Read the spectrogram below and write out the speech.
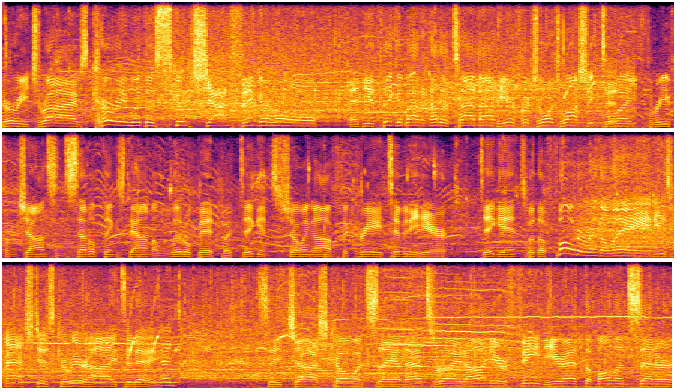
Curry drives. Curry with the scoop shot, finger roll. And do you think about another timeout here for George Washington? Boy, three from Johnson settled things down a little bit, but Diggins showing off the creativity here. Diggins with a floater in the lane. He's matched his career high today. And See Josh Cohen saying, that's right, on your feet here at the Mullins Center.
